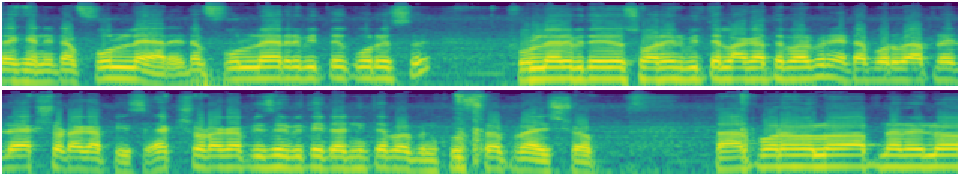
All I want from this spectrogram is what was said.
দেখেন, এটা ফুল লেয়ার এটা ফুল লেয়ারের ভিতরে করেছে। ফুল লেয়ারের ভিতরে সনির ভিতরে লাগাতে পারবেন, এটা পড়বে আপনার হলো একশো টাকা পিস একশো টাকা পিসের ভিতরে এটা নিতে পারবেন, খুচরা প্রাইস সব। তারপরে হলো আপনার হলো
